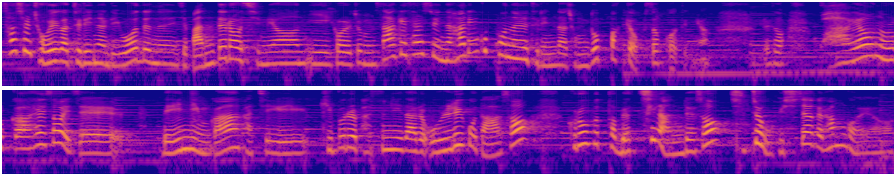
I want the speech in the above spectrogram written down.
사실 저희가 드리는 리워드는 이제 만들어지면 이걸 좀 싸게 살 수 있는 할인 쿠폰을 드린다 정도밖에 없었거든요. 그래서 과연 올까 해서 이제 메인님과 같이 기부를 받습니다를 올리고 나서 그로부터 며칠 안 돼서 진짜 오기 시작을 한 거예요.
